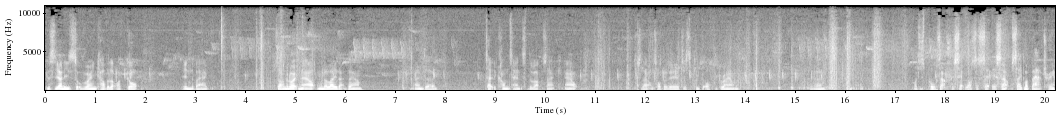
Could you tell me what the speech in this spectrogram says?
this is the only sort of rain cover that I've got in the bag so I'm going to open it out I'm going to lay that down and uh, take the contents of the rucksack out just lay it on top of here just to keep it off the ground um, I'll just pause that for a sec whilst I set this up, save my battery.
